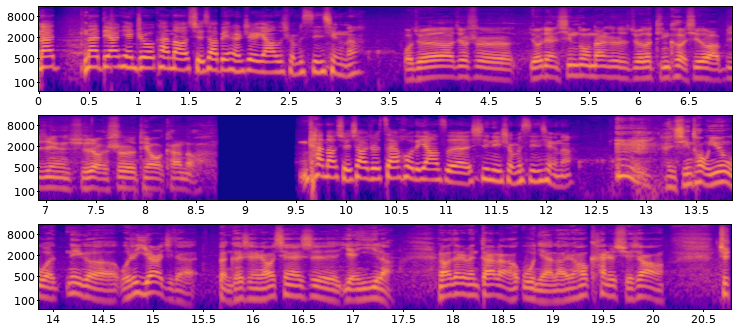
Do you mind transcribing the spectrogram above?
那那第二天之后看到学校变成这个样子，什么心情呢？我觉得就是有点心痛，但是觉得挺可惜的吧，毕竟学校是挺好看的。你看到学校就灾后的样子，心里什么心情呢？很心痛，因为我那个我是一二级的本科生，然后现在是研一了，然后在这边待了五年了，然后看着学校，就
